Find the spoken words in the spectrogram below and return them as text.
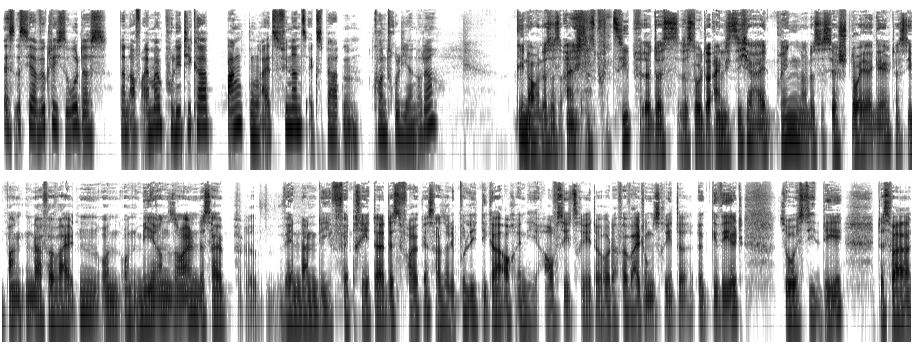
es ist ja wirklich so, dass dann auf einmal Politiker Banken als Finanzexperten kontrollieren, oder? Genau, das ist eigentlich das Prinzip. Äh, das, das sollte eigentlich Sicherheit bringen. Ne? Das ist ja Steuergeld, das die Banken da verwalten und, und mehren sollen. Deshalb äh, werden dann die Vertreter des Volkes, also die Politiker, auch in die Aufsichtsräte oder Verwaltungsräte äh, gewählt. So ist die Idee. Das war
